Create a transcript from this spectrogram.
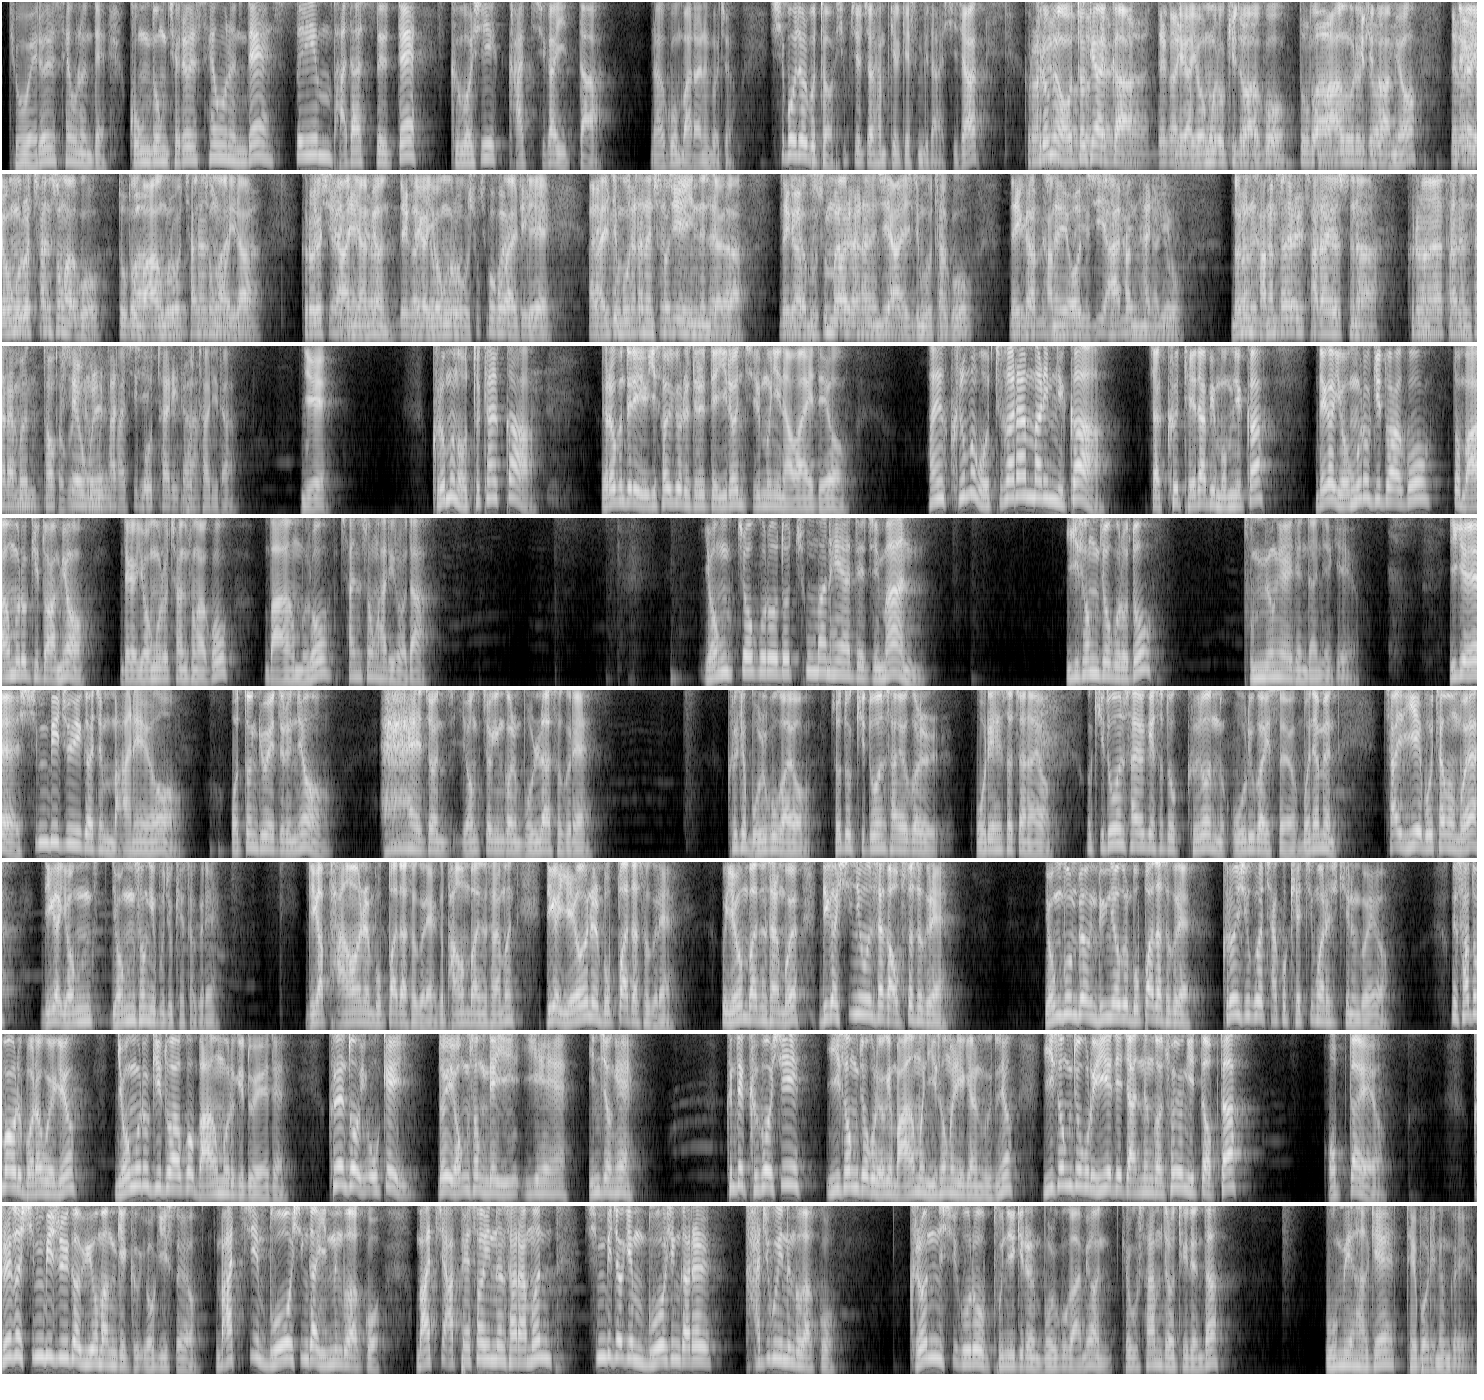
교회를 세우는데 공동체를 세우는데 쓰임 받았을 때 그것이 가치가 있다라고 말하는 거죠. 15절부터 17절 함께 읽겠습니다. 시작. 그러면, 어떻게 할까? 내가, 영으로 기도하고 또 마음으로 기도하며 내가 영으로 찬송하고 또 마음으로 찬송하리라. 그렇지 아니하면 내가 영으로 축복할 때에 알지 못하는 처지에 있는 자가 내가 무슨 말을 하는지 알지 못하고 내가 감사에 어찌 아멘하리요. 너는 감사를 잘하였으나 그러나 다른 사람은 덕세움을 받지 못하리라. 못하리라. 예. 그러면 어떻게 할까? 여러분들이 이 설교를 들을 때 이런 질문이 나와야 돼요. 아니, 그러면 어떻게 하란 말입니까? 자, 그 대답이 뭡니까? 내가 영으로 기도하고 또 마음으로 기도하며 내가 영으로 찬송하고 마음으로 찬송하리로다. 영적으로도 충만해야 되지만 이성적으로도 분명해야 된다는 얘기예요. 이게 신비주의가 좀 많아요. 어떤 교회들은요, 에, 전 영적인 걸 몰라서 그래. 그렇게 몰고 가요. 저도 기도원 사역을 오래 했었잖아요. 그 기도원 사역에서도 그런 오류가 있어요. 뭐냐면 잘 이해 못하면 뭐야? 네가 영, 영성이 부족해서 그래. 네가 방언을 못 받아서 그래. 그 방언 받는 사람은 네가 예언을 못 받아서 그래. 그 예언 받은 사람은 뭐야? 네가 신유 은사가 없어서 그래. 영분병 능력을 못 받아서 그래. 그런 식으로 자꾸 계층화를 시키는 거예요. 사도 바울이 뭐라고 얘기해요? 영으로 기도하고 마음으로 기도해야 돼. 그래 너 오케이. 너의 영성 내 이, 이해해. 인정해. 근데 그것이 이성적으로 여기 마음은 이성을 얘기하는 거거든요. 이성적으로 이해되지 않는 건 소용이 있다 없다? 없다예요. 그래서 신비주의가 위험한 게 그 여기 있어요. 마치 무엇인가 있는 것 같고 마치 앞에 서 있는 사람은 신비적인 무엇인가를 가지고 있는 것 같고 그런 식으로 분위기를 몰고 가면 결국 사람들 어떻게 된다? 우매하게 돼버리는 거예요.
